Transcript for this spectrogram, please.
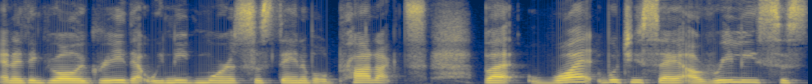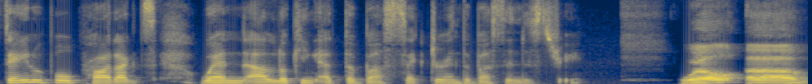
and I think we all agree that we need more sustainable products. But what would you say are really sustainable products when uh, looking at the bus sector and the bus industry? Well, uh,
